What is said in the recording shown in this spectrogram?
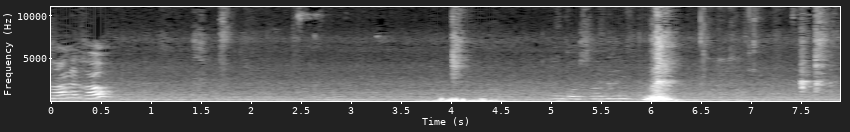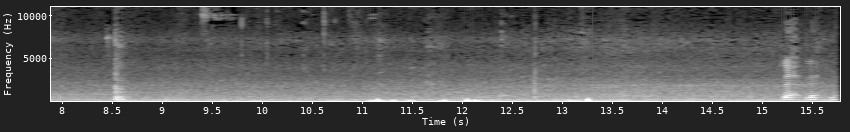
खाओ। ना खाओ सब नहीं। ले ले ले।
